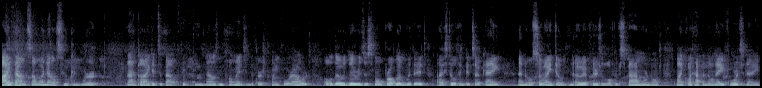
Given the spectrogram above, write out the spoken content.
I found someone else who can work. That guy gets about 15,000 comments in the first 24 hours. Although there is a small problem with it, I still think it's okay. And also, I don't know if there's a lot of spam or not, like what happened on A4 today,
